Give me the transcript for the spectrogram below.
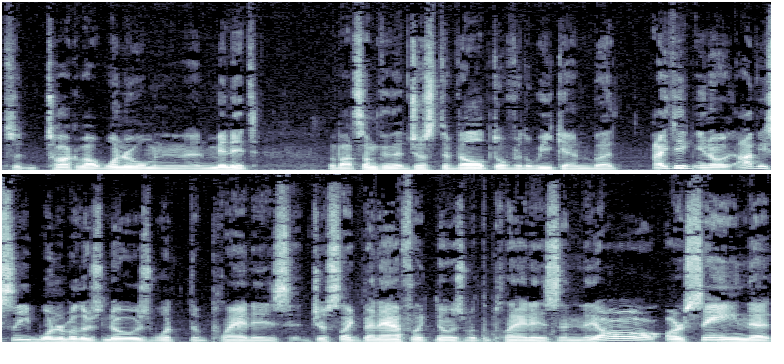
to talk about Wonder Woman in a minute about something that just developed over the weekend, but I think, you know, obviously Warner Brothers knows what the plan is, just like Ben Affleck knows what the plan is, and they all are saying that,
